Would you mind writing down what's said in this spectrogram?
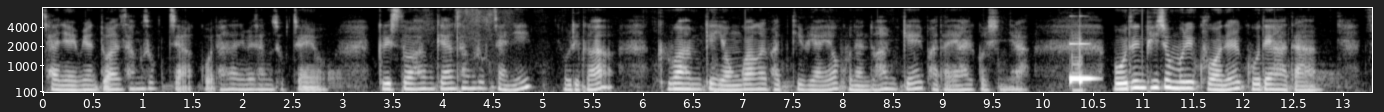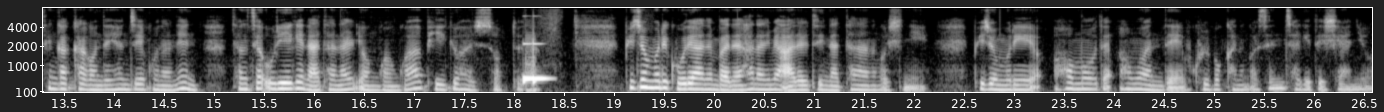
자녀이면 또한 상속자 곧 하나님의 상속자요 그리스도와 함께한 상속자니 우리가 그와 함께 영광을 받기 위하여 고난도 함께 받아야 할 것이니라. 모든 피조물이 구원을 고대하다. 생각하건대 현재의 고난은 장차 우리에게 나타날 영광과 비교할 수 없도다. 피조물이 고대하는 바는 하나님의 아들들이 나타나는 것이니 피조물이 허무, 허무한데 굴복하는 것은 자기 뜻이 아니오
